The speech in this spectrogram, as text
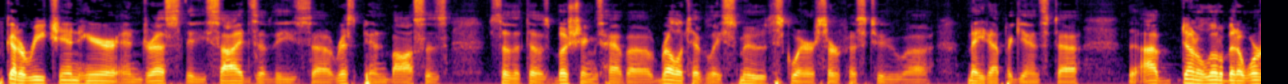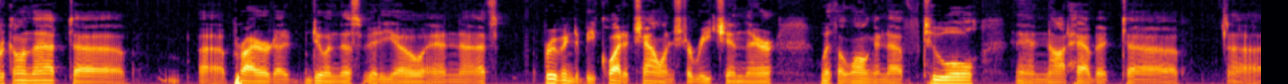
I've got to reach in here and dress the sides of these uh, wrist pin bosses so that those bushings have a relatively smooth square surface to uh, mate up against. Uh, I've done a little bit of work on that uh, uh, prior to doing this video and that's proving to be quite a challenge to reach in there with a long enough tool and not have it uh, uh,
